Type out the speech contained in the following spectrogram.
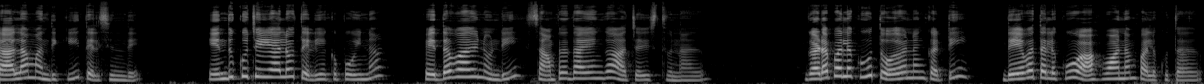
చాలామందికి తెలిసిందే. ఎందుకు చేయాలో తెలియకపోయినా పెద్దవారి నుండి సాంప్రదాయంగా ఆచరిస్తున్నారు. గడపలకు తోరణం కట్టి దేవతలకు ఆహ్వానం పలుకుతారు.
